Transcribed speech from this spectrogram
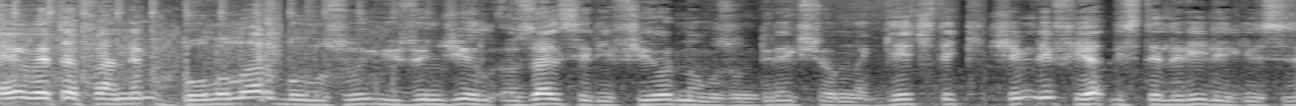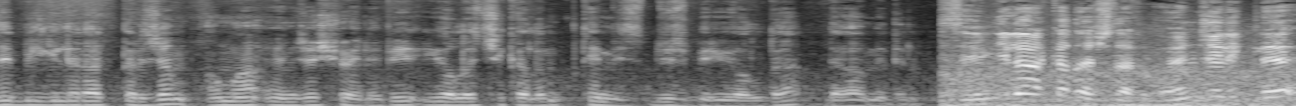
Evet efendim dolular dolusu 100. yıl özel seri Fiorno'muzun direksiyonuna geçtik. Şimdi fiyat listeleriyle ilgili size bilgileri aktaracağım ama önce şöyle bir yola çıkalım. Temiz düz bir yolda devam edelim. Sevgili arkadaşlar öncelikle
